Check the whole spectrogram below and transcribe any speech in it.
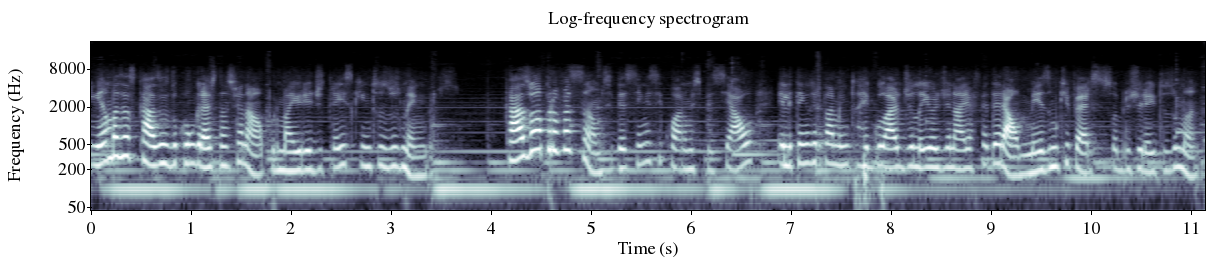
em ambas as casas do Congresso Nacional, por maioria de 3 quintos dos membros. Caso a aprovação se dê sem esse quórum especial, ele tem o tratamento regular de lei ordinária federal, mesmo que verse sobre os direitos humanos.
